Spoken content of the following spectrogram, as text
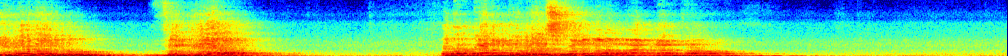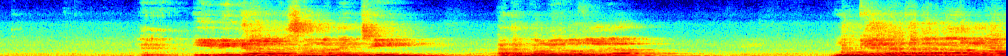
ఈ రోజు విగ్రహం ఒక కమిటీ వేసుకొని మనం మాట్లాడతా ఉన్నాం. ఈ విగ్రహానికి సంబంధించి గత కొన్ని రోజులుగా ముఖ్యంగా తెలంగాణలో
